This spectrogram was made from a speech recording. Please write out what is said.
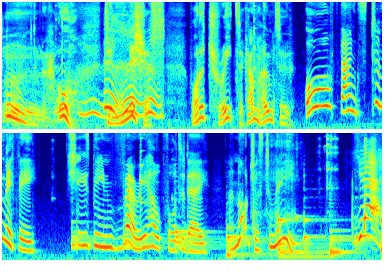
Mmm. Oh, delicious. What a treat to come home to. All thanks to Miffy. She's been very helpful today, and not just to me. yes.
